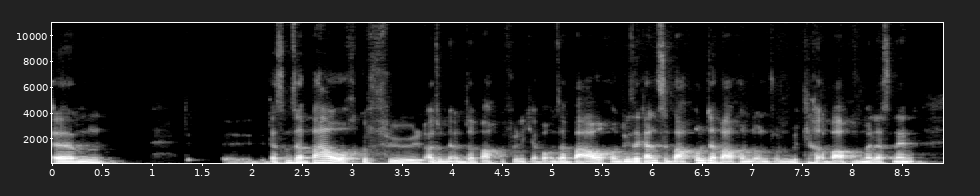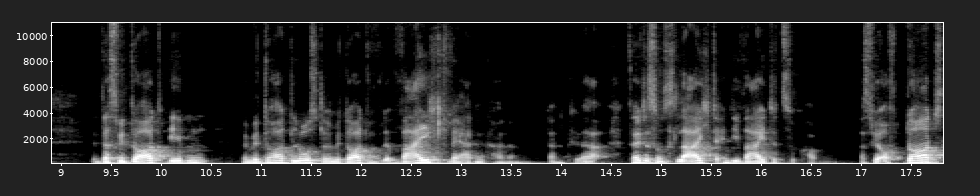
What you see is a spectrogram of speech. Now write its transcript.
ähm, dass unser Bauchgefühl, also unser Bauchgefühl nicht, aber unser Bauch und dieser ganze Bauch, Unterbauch und, und, und mittlerer Bauch, wie man das nennt, dass wir dort eben, wenn wir dort los, wenn wir dort weich werden können, dann fällt es uns leichter, in die Weite zu kommen. Dass wir oft dort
